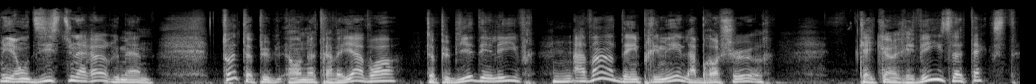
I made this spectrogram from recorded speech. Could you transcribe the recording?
Et on dit, c'est une erreur humaine. Toi, pub- on a travaillé à voir, tu as publié des livres. Avant d'imprimer la brochure, quelqu'un révise le texte.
